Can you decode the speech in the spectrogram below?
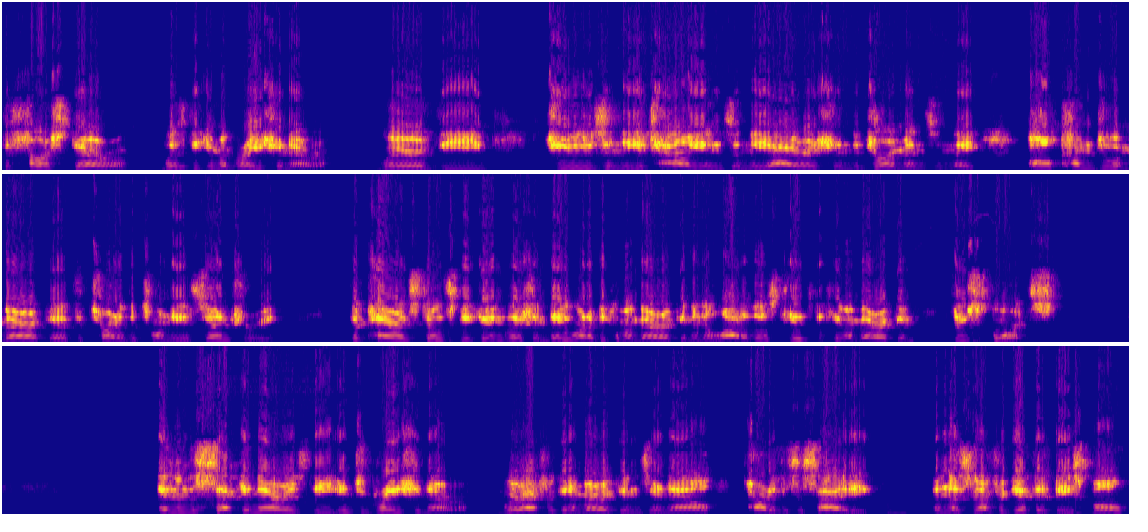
The first era was the immigration era, where the Jews and the Italians and the Irish and the Germans, and they all come to America at the turn of the 20th century. Their parents don't speak English and they want to become American, and a lot of those kids became American through sports. And then the second era is the integration era, where African Americans are now part of the society. And let's not forget that baseball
